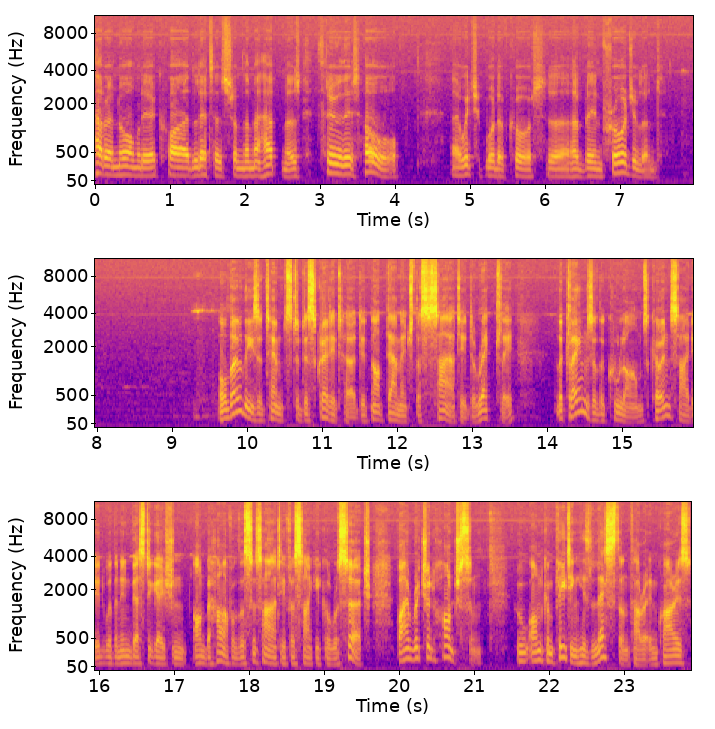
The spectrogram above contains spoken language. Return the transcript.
paranormally acquired letters from the Mahatmas through this hole, which would, of course, uh, have been fraudulent. Although these attempts to discredit her did not damage the society directly, the claims of the Coulombs coincided with an investigation on behalf of the Society for Psychical Research by Richard Hodgson, who, on completing his less than thorough inquiries,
